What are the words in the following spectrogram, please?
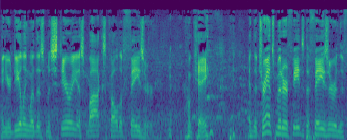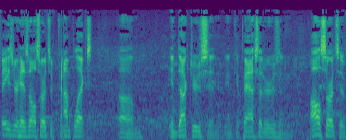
and you're dealing with this mysterious box called a phaser. Okay, and the transmitter feeds the phaser, and the phaser has all sorts of complex um, inductors and, and capacitors and all sorts of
